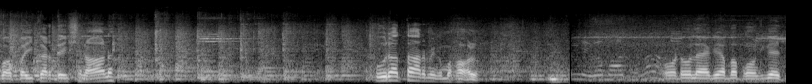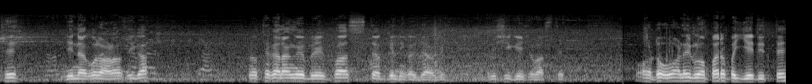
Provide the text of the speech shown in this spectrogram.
ਬਾਬਾ ਜੀ ਕਰਦੇ ਇਸ਼ਨਾਨ। ਪੂਰਾ ਧਾਰਮਿਕ ਮਾਹੌਲ। ਆਟੋ ਲੈ ਕੇ ਆਪਾਂ ਪਹੁੰਚ ਗਏ ਇੱਥੇ ਜਿੰਨਾ ਕੋਲ ਆਣਾ ਸੀਗਾ। ਉੱਥੇ ਕਰਾਂਗੇ ਬ੍ਰੇਕਫਾਸਟ ਤੇ ਅੱਗੇ ਨਿਕਲ ਜਾਵਾਂਗੇ ਰਿਸ਼ੀਕੇਸ਼ ਵਾਸਤੇ। ਆਟੋ ਵਾਲੇ ਨੂੰ ਆਪਾਂ ਰੁਪਈਏ ਦਿੱਤੇ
